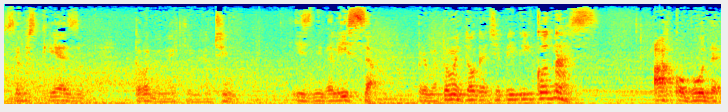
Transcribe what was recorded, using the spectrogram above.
srpski jezik, to na neki način iznivelisao. Prema tome toga će biti i kod nas. Ako bude,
